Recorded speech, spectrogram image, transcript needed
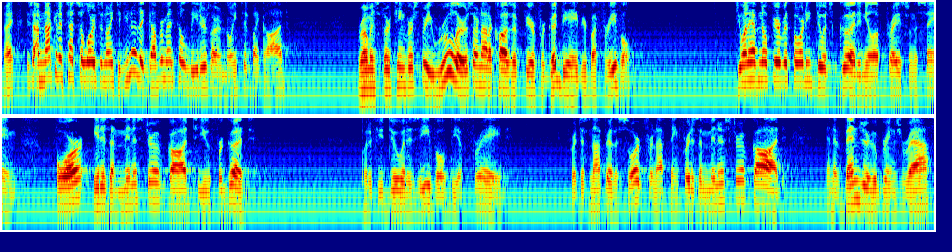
right? Because I'm not going to touch the Lord's anointed. You know that governmental leaders are anointed by God? Romans 13, verse 3 Rulers are not a cause of fear for good behavior, but for evil. Do you want to have no fear of authority? Do what's good, and you'll have praise from the same. For it is a minister of God to you for good. But if you do what is evil, be afraid. For it does not bear the sword for nothing. For it is a minister of God, an avenger who brings wrath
